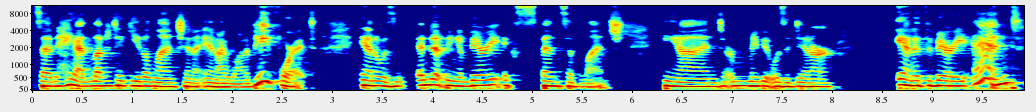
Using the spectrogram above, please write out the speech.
said, Hey, I'd love to take you to lunch and, and I want to pay for it. And it was ended up being a very expensive lunch. And or maybe it was a dinner. And at the very end,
